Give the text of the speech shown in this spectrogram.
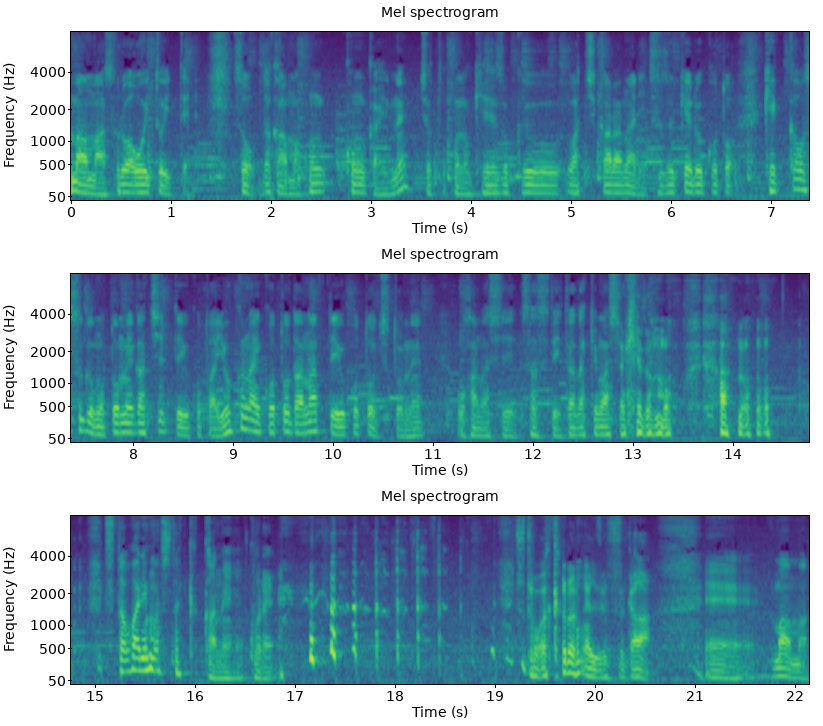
まあまあそれは置いといて。そう。だからまあ今回ねちょっとこの継続は力なり続けること。結果をすぐ求めがちっていうことは良くないことだなっていうことをちょっとねお話しさせていただきましたけども。あの伝わりましたかねこれ。ちょっとわからないですが、えー、まあまあ。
